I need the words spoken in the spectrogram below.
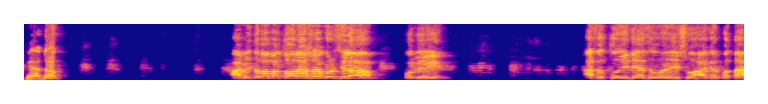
বেদব আমি তো বাবা তোর আশা করছিলাম, কবির। আচ্ছা তুই দেখ ওই সোহাগের কথা,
